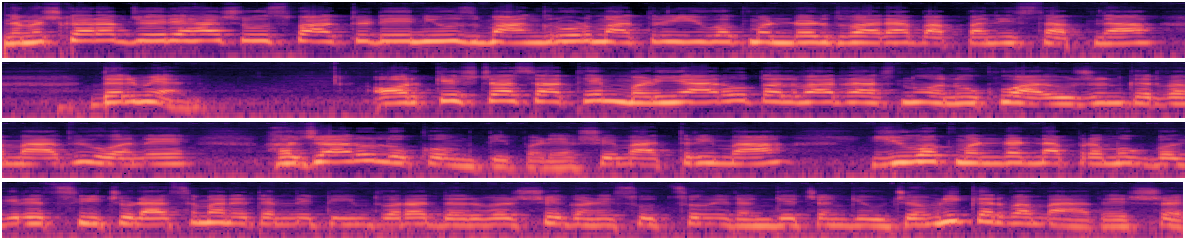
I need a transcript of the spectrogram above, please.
નમસ્કાર, આપ જોઈ રહ્યા છો સ્પાર્ક ટુડે ન્યૂઝ માંગરોળ માત્ર યુવક મંડળ દ્વારા બાપાની સ્થાપના દરમિયાન ઓર્કેસ્ટ્રા સાથે મણિયારો તલવાર રાસનું અનોખું આયોજન કરવામાં આવ્યું અને હજારો લોકો ઉમટી પડ્યા શ્રી માત્રીમાં યુવક મંડળના પ્રમુખ ભગીરથસિંહ ચુડાસમા અને તેમની ટીમ દ્વારા દર વર્ષે ગણેશોત્સવની રંગેચંગી ઉજવણી કરવામાં આવે છે.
